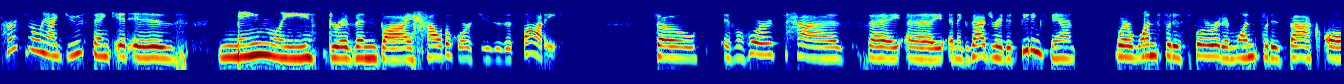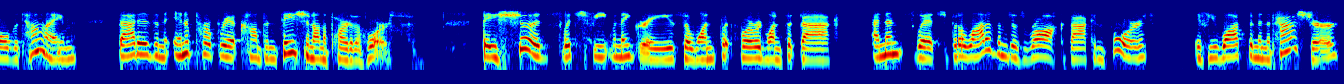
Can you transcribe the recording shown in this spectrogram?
personally, I do think it is mainly driven by how the horse uses its body. So, if a horse has, say, a, an exaggerated feeding stance where one foot is forward and one foot is back all the time, that is an inappropriate compensation on the part of the horse. They should switch feet when they graze, so one foot forward, one foot back, and then switch. But a lot of them just rock back and forth. If you watch them in the pasture,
